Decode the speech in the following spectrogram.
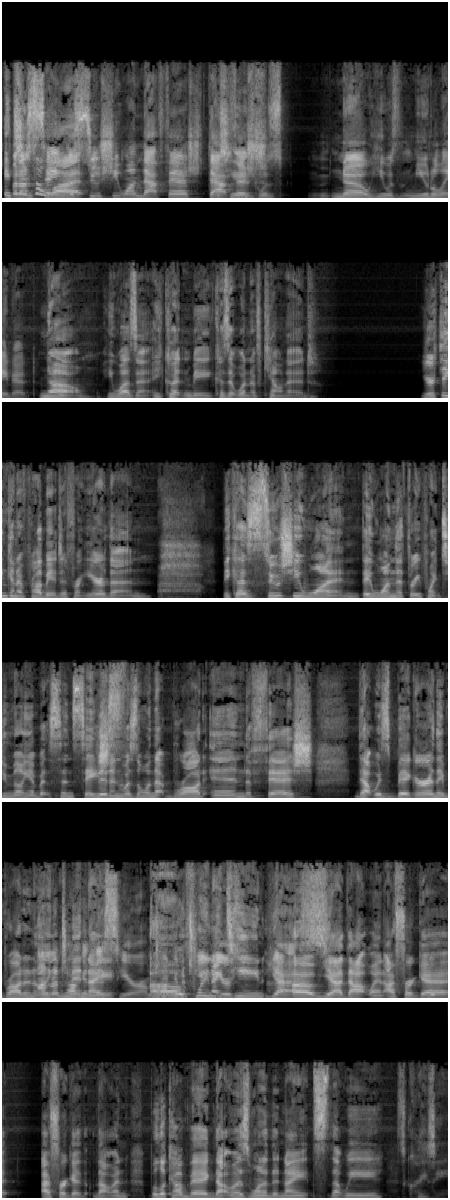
It's But I'm just a saying lot. the sushi one, that fish, that fish was no, he was mutilated. no, he wasn't. He couldn't be because it wouldn't have counted. You're thinking of probably a different year then. Because sushi won, they won the 3.2 million, but Sensation This- was the one that brought in the fish that was bigger, and they brought in at I'm like not talking midnight. this year. I'm oh, talking a oh, few years- 2019. Yes. Oh yeah, that one. I forget. I forget that one. But look how big that was. One of the nights that we It's crazy.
